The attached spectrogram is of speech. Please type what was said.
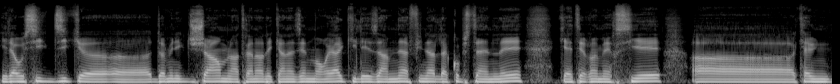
Il a aussi dit que euh, Dominique Ducharme, l'entraîneur des Canadiens de Montréal, qui les a amenés à la finale de la Coupe Stanley, qui a été remercié, euh, qui a eu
